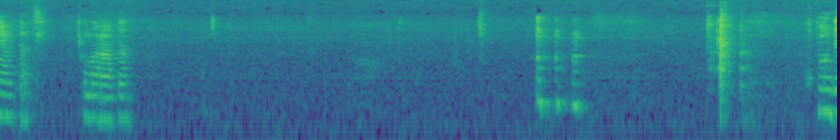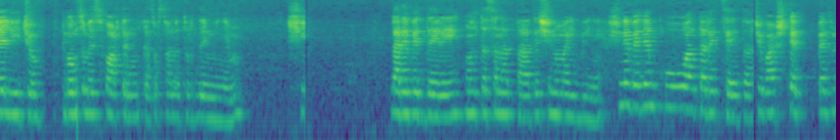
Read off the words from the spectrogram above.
Ia uitați cum arată. Un deliciu. Vă mulțumesc foarte mult că ați fost alături de mine. Și la revedere, multă sănătate și numai bine. Și ne vedem cu altă rețetă. Și vă aștept pentru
